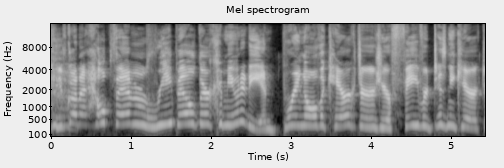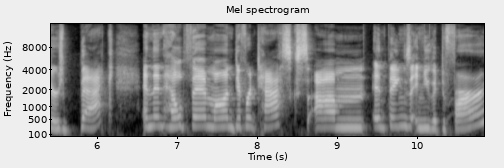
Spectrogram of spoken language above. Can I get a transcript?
you've got to help them rebuild their community and bring all the characters, your favorite Disney characters, back, and then help them on different tasks um, and things. And you get to farm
